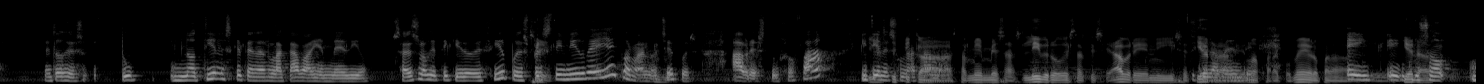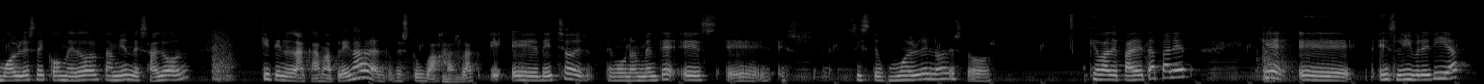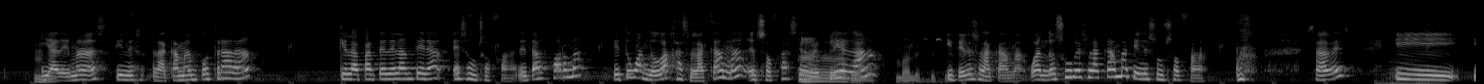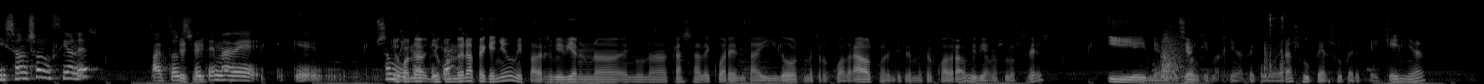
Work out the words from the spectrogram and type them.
entonces, tú no tienes que tener la cama ahí en medio. ¿Sabes lo que te quiero decir? Puedes prescindir de ella y por la noche pues abres tu sofá y, tienes una cama. también mesas libro, estas que se abren y se cierran y demás para comer o para... E, incluso muebles de comedor también, de salón, que tienen la cama plegada, entonces tú bajas la... Eh, eh, de hecho, tengo uno en mente, es, eh, es, existe un mueble, ¿no? De estos que va de pared a pared, que es librería y además tienes la cama empotrada que la parte delantera es un sofá, de tal forma que tú cuando bajas la cama, el sofá se ah, repliega y tienes la cama. Cuando subes la cama tienes un sofá, ¿sabes? Y, son soluciones para todo este tema de que son yo, muy cuando, yo cuando era pequeño, mis padres vivían en una, en una casa de 42 metros cuadrados, 43 metros cuadrados, vivíamos los tres. Y mi habitación, que imagínate cómo era, súper, súper pequeña,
